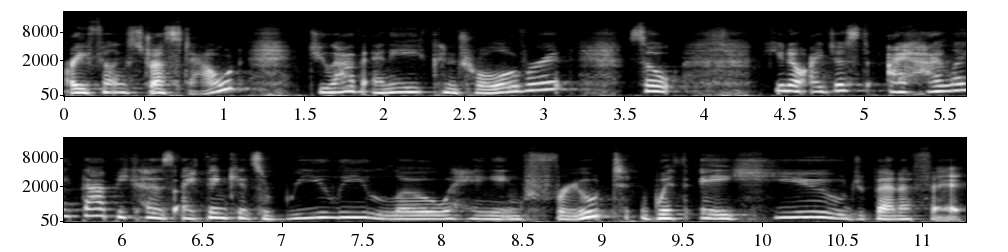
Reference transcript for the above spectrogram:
Are you feeling stressed out? Do you have any control over it? So, you know, I just I highlight that because I think it's really low hanging fruit with a huge benefit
